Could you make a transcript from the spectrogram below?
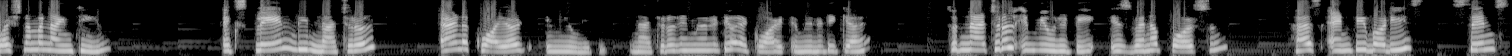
Question number 19 explain the natural and acquired immunity natural immunity और एक्वायर्ड इम्यूनिटी क्या है? So natural immunity is when a person has antibodies since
